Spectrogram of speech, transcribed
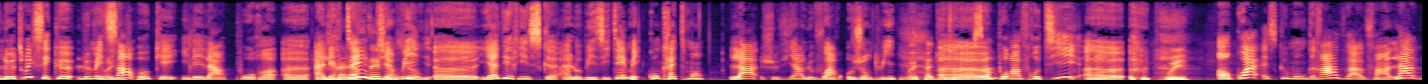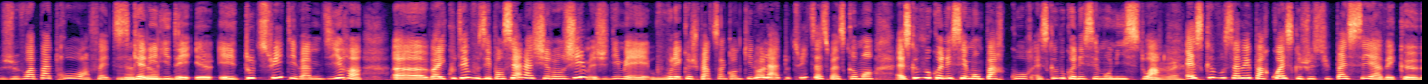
Le truc c'est que le médecin, ok, il est là pour euh, alerter, alerter, dire oui, euh, il y a des risques à l'obésité, mais concrètement. Là, je viens le voir aujourd'hui Oui, pas du tout euh, pour ça. pour un frottis. euh, Oui. en quoi est-ce que mon gras va. Enfin, là, je vois pas trop, en fait, Bien quelle sûr. est l'idée. Et, et tout de suite, il va me dire euh, bah, écoutez, vous y pensez à la chirurgie? Je dis mais vous voulez que je perde 50 kilos là, tout de suite Ça se passe comment? Est-ce que vous connaissez mon parcours? Est-ce que vous connaissez mon histoire? Ouais. Est-ce que vous savez par quoi est-ce que je suis passée avec euh,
